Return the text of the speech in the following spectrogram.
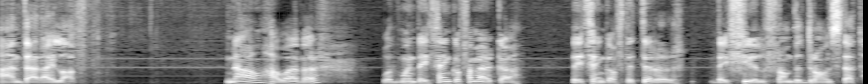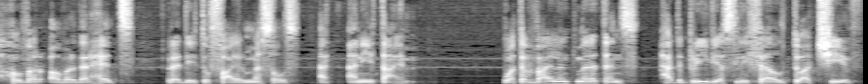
and that I love. Now, however, when they think of America, they think of the terror they feel from the drones that hover over their heads, ready to fire missiles at any time. What a violent militants had previously failed to achieve,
